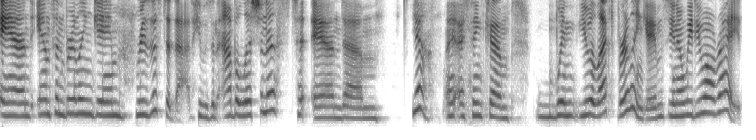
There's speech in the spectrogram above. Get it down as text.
And Anson Burlingame resisted that. He was an abolitionist. And um, yeah, I, I think um, when you elect Burlingames, you know, we do all right.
